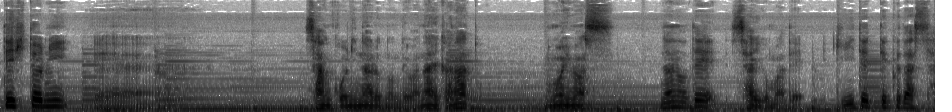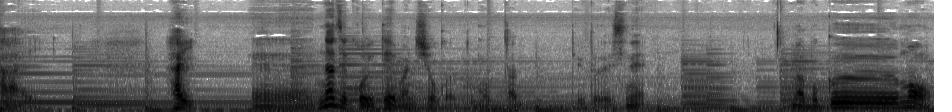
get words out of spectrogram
て人に、えー、参考になるのではないかなと思います。なので最後まで聞いてってください。はい、えー、なぜこういうテーマにしようかと思ったっていうとですねまあ僕も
